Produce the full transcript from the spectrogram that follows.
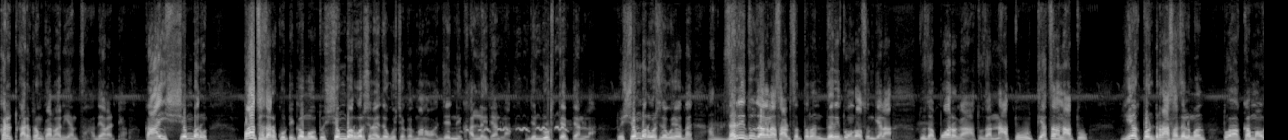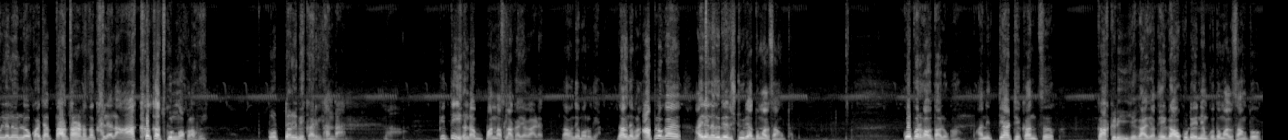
करेक्ट कार्यक्रम करणारी यांचा ध्यानात ठेव. काय शंभर पाच हजार कोटी कमवतो शंभर वर्ष नाही जगू शकत म्हणावा ज्यांनी खाल्लंय त्यांना जे लुटतात त्यांना. तू शंभर वर्ष जगू शकत नाही. आणि जरी तू जगला साठ सत्तर आणि जरी तोंड असून गेला तुझा पोरगा तुझा नातू त्याचा नातू एक पण त्रास असा मग तो कमावलेलं लोकाच्या तळतळाटाचं खाल्याला आख कचकून मोकळा होईल. टोटल भिकारी खानदान. किती हिंडा पन्नास लाखाच्या गाड्यात. जाऊन द्या मारू द्या जाऊन द्या बरं आपलं काय आयल्यानगर स्टोरी तुम्हाला सांगतो. कोपरगाव तालुका आणि त्या ठिकाणचं काकडी हे गाव आता हे गाव कुठे नेमकं तुम्हाला सांगतो.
